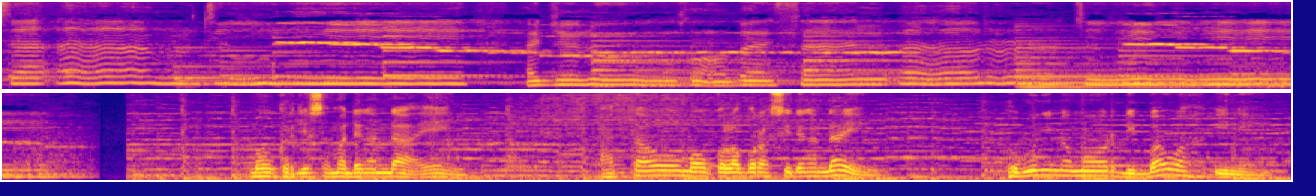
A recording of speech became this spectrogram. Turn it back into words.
سأمضي أجلو خبث الأرض Mau kerjasama dengan Daeng? Atau mau kolaborasi dengan Daeng? Hubungi nomor di bawah ini.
